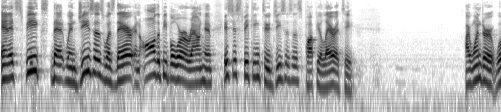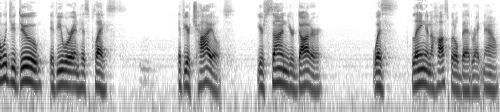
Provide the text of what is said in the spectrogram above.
And it speaks that when Jesus was there and all the people were around him, it's just speaking to Jesus' popularity. I wonder, what would you do if you were in his place? If your child, your son, your daughter, was laying in a hospital bed right now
